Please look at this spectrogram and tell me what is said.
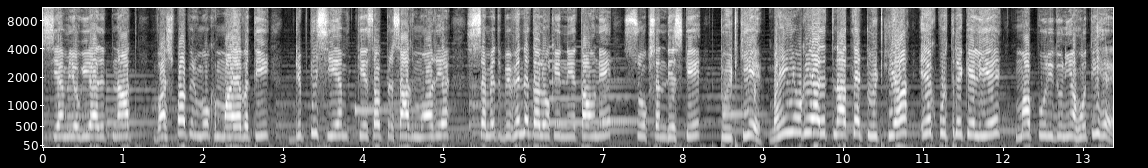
सीएम योगी आदित्यनाथ बसपा प्रमुख मायावती, डिप्टी सीएम केशव प्रसाद मौर्य समेत विभिन्न दलों के नेताओं ने शोक संदेश के ट्वीट किए। वहीं योगी आदित्यनाथ ने ट्वीट किया, एक पुत्र के लिए माँ पूरी दुनिया होती है।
